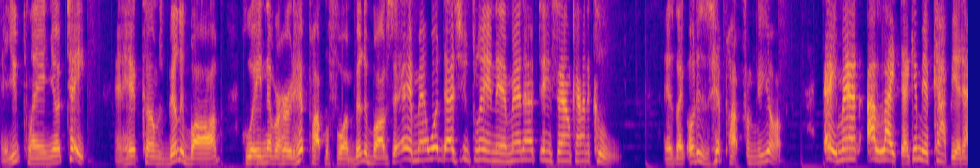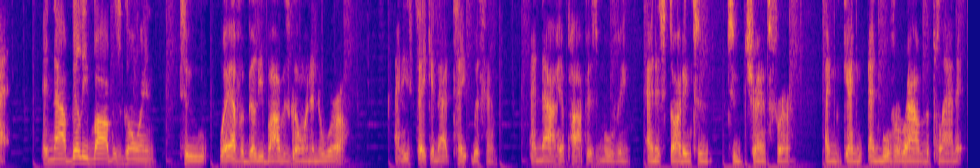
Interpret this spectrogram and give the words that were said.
and you playing your tape. And here comes Billy Bob, who ain't never heard hip hop before. And Billy Bob said, Hey man, what that you playing there, man? That thing sound kind of cool. And it's like, oh, this is hip hop from New York. Hey man, I like that. Give me a copy of that. And now Billy Bob is going to wherever Billy Bob is going in the world. And he's taking that tape with him. And now hip hop is moving and it's starting to to transfer and, and, and move around the planet.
